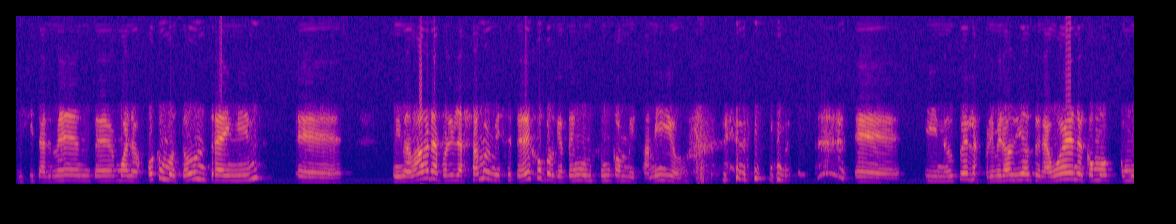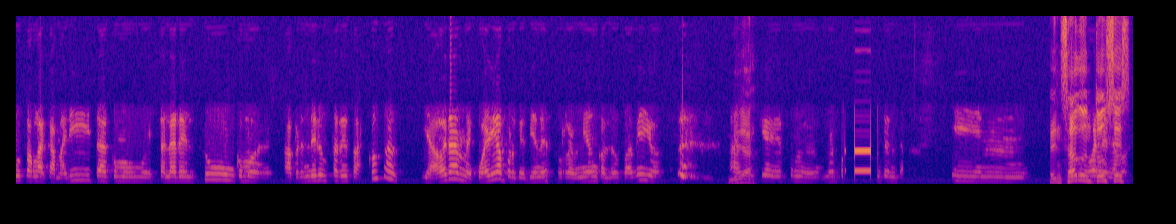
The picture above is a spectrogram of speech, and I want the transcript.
digitalmente. Bueno, fue como todo un training. Eh, mi mamá ahora por ahí la llamo y me dice, te dejo porque tengo un Zoom con mis amigos. Eh, y no sé, los primeros días era bueno, cómo, cómo usar la camarita, cómo instalar el Zoom, cómo aprender a usar esas cosas. Y ahora me cuelga porque tiene su reunión con los amigos. Así que eso me, pone contenta. Y, pensado entonces,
